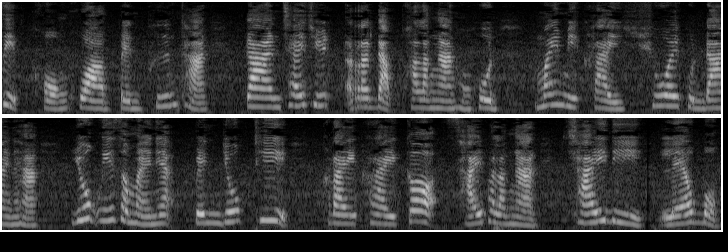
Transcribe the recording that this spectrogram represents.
สิทธิ์ของความเป็นพื้นฐาน การใช้ชีวิตระดับพลังงานของคุณ ไม่มีใครช่วยคุณได้นะคะยุคนี้สมัยเนี้ยเป็นยุคที่ใครๆก็ใช้พลังงาน ใช้ดีแล้วบอก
